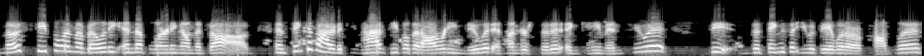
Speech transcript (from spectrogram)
most people in mobility end up learning on the job. And think about it if you had people that already knew it and understood it and came into it, the the things that you would be able to accomplish,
